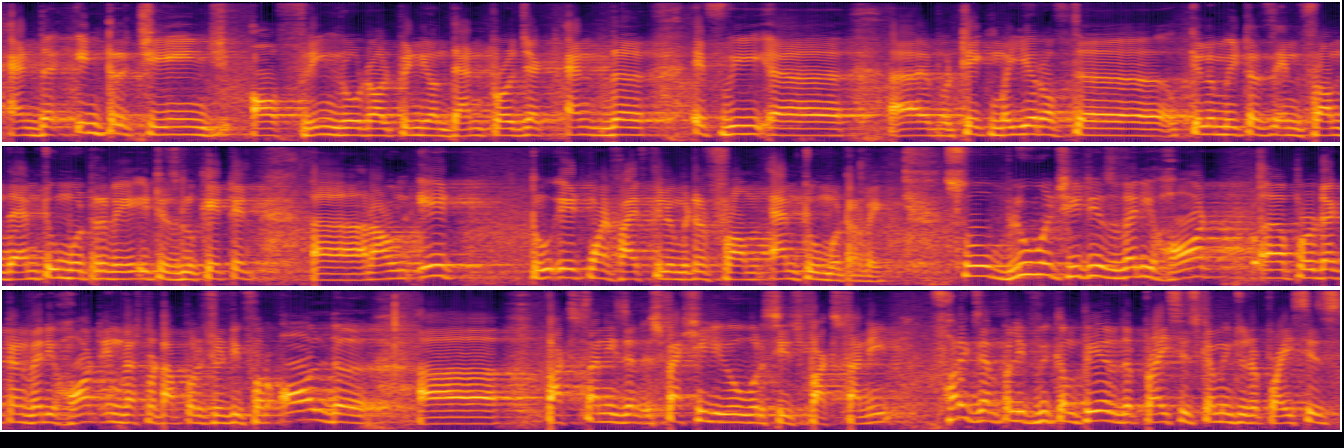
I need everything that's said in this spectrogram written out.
and the interchange of Ring Road Rawalpindi on that project and the, if we uh, uh, take take measure of the kilometers in from the M2 motorway, it is located uh, around 8 to 8.5 kilometer from M2 motorway. So Blue World City is a very hot uh, product and very hot investment opportunity for all the uh, Pakistanis and especially overseas Pakistani. For example, if we compare the prices coming to the prices,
